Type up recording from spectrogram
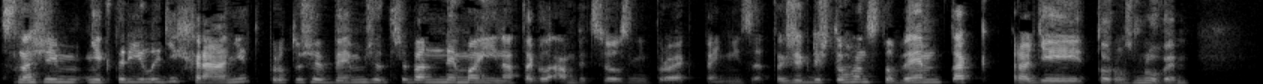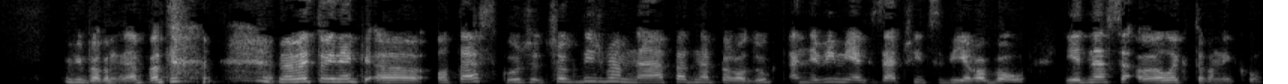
snažím některý lidi chránit, protože vím, že třeba nemají na takhle ambiciozní projekt peníze. Takže když tohle to vím, tak raději to rozmluvím. Výborný nápad. Máme tu inak uh, otázku, že čo když mám nápad na produkt a nevím, jak začít s výrobou. Jedná se o elektroniku.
